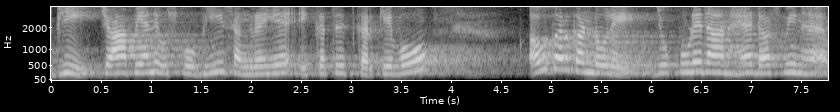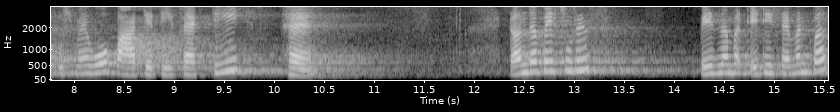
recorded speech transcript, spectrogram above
भी, चाप यानी उसको भी संग्रह एकत्रित करके वो अवकर कंडोले जो कूड़ेदान है, डस्टबिन है, उसमें वो पात्यती, फेंकती है। Turn the page students page number 87 पर,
